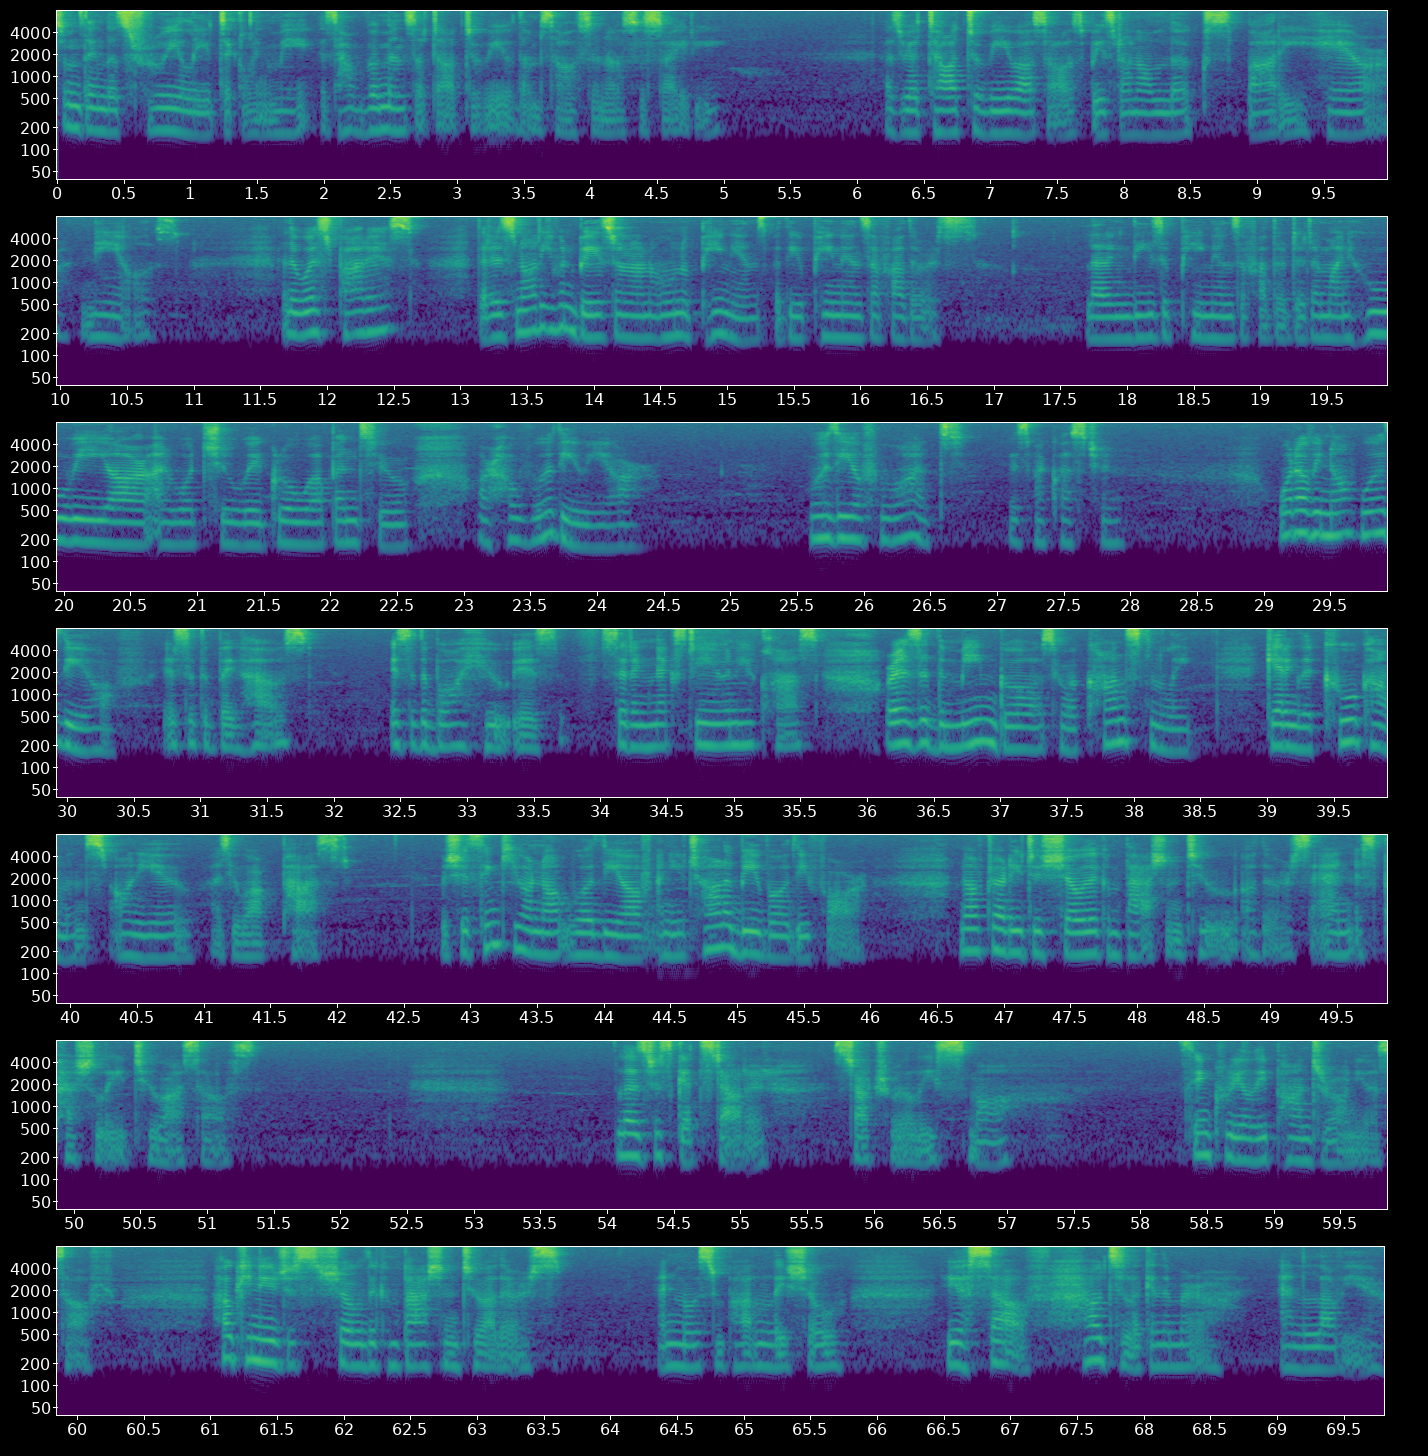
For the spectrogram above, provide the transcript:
Something that's really tickling me is how women are taught to view themselves in our society. As we are taught to view ourselves based on our looks, body, hair, nails. And the worst part is that it's not even based on our own opinions, but the opinions of others. Letting these opinions of others determine who we are and what should we grow up into or how worthy we are. Worthy of what is my question. What are we not worthy of? Is it the big house? Is it the boy who is sitting next to you in your class? Or is it the mean girls who are constantly getting the cool comments on you as you walk past, which you think you are not worthy of and you try to be worthy for? Not ready to show the compassion to others and especially to ourselves. Let's just get started. Start really small. Think really, ponder on yourself. How can you just show the compassion to others? And most importantly, show yourself how to look in the mirror and love you.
